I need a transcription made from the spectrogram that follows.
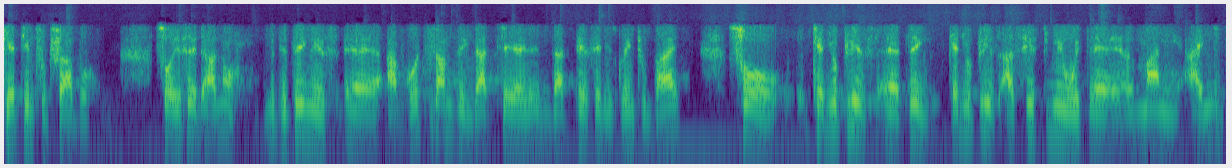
get into trouble?" So he said, "Ah, no. The thing is, uh, I've got something that uh, that person is going to buy. So can you please uh, think? Can you please assist me with uh, money? I need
